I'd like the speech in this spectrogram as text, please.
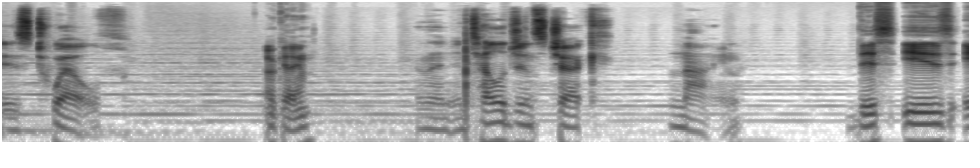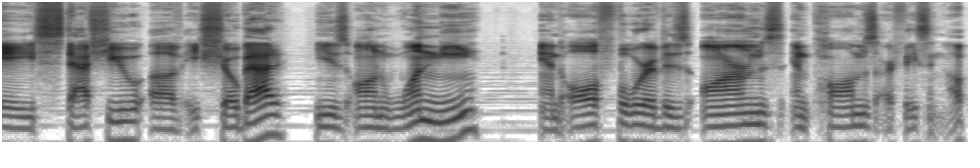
is twelve, okay and then intelligence check nine. this is a statue of a shobhad he is on one knee and all four of his arms and palms are facing up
